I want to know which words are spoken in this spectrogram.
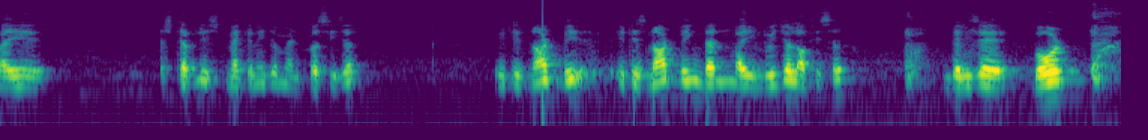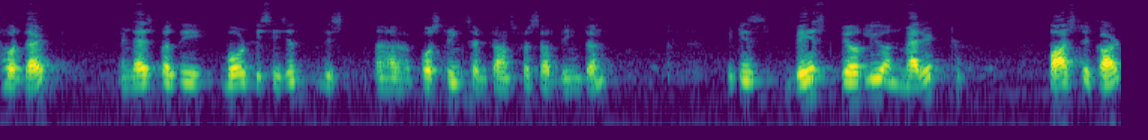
by established mechanism and procedure. It is not be, it is not being done by individual officer. There is a board for that, and as per the board decision, this uh, postings and transfers are being done. It is based purely on merit, past record,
